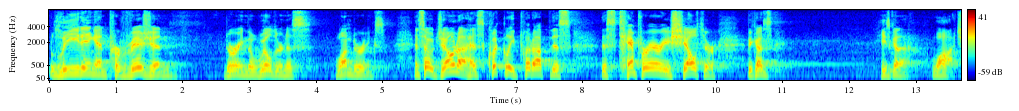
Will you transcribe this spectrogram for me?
leading and provision during the wilderness wanderings. And so Jonah has quickly put up this this temporary shelter because he's going to watch.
